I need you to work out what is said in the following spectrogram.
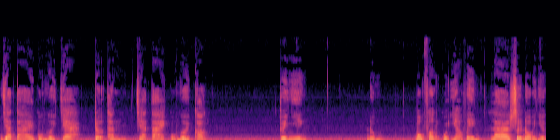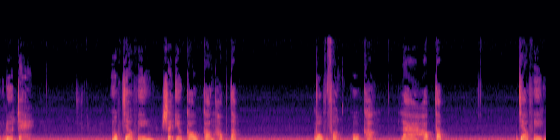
Gia tài của người cha trở thành gia tài của người con tuy nhiên, đúng, bổn phận của giáo viên là sửa đổi những đứa trẻ. Một giáo viên sẽ yêu cầu con học tập. Bổn phận của con là học tập. Giáo viên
